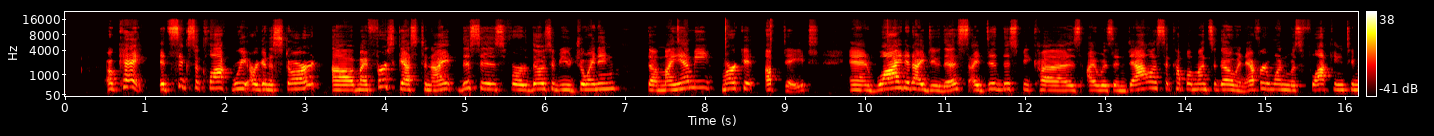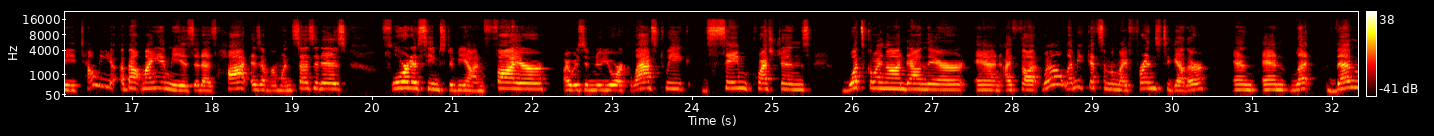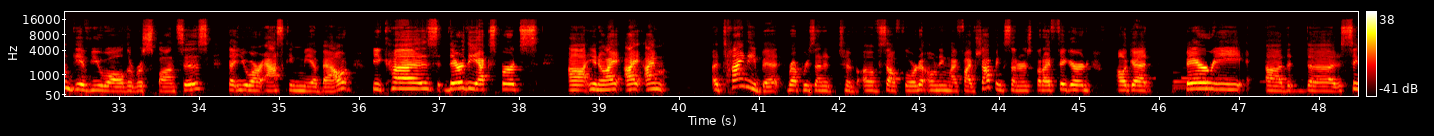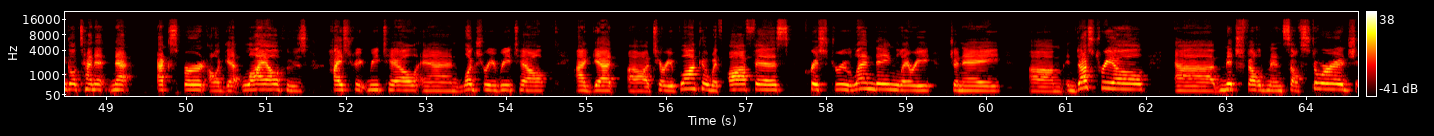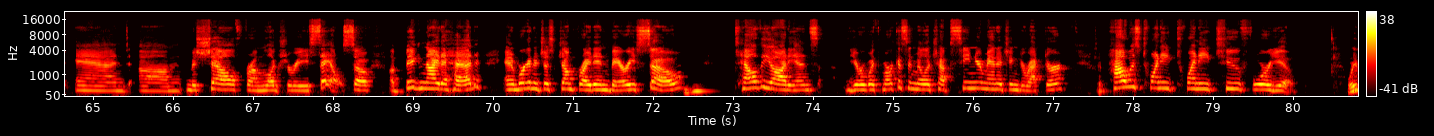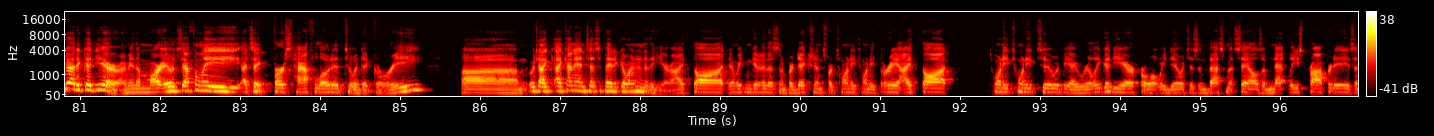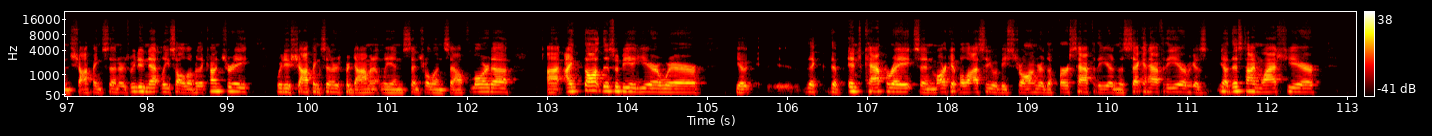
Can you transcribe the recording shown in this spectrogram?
Okay, it's six o'clock. We are going to start. Uh, my first guest tonight. This is for those of you joining the Miami Market Update. And why did I do this? I did this because I was in Dallas a couple of months ago and everyone was flocking to me. Tell me about Miami. Is it as hot as everyone says it is? Florida seems to be on fire. I was in New York last week. Same questions what's going on down there and i thought well let me get some of my friends together and and let them give you all the responses that you are asking me about because they're the experts uh, you know I, I i'm a tiny bit representative of south florida owning my five shopping centers but i figured i'll get barry uh, the, the single tenant net expert i'll get lyle who's high street retail and luxury retail I get uh, Terry Blanca with Office, Chris Drew Lending, Larry Janae um, Industrial, uh, Mitch Feldman Self Storage, and um, Michelle from Luxury Sales. So a big night ahead, and we're going to just jump right in, Barry. So tell the audience you're with Marcus and Millichap, Senior Managing Director. How was 2022 for you? We've had a good year. I mean, the mar it was definitely, I'd say, first half loaded to a degree, um, which I, I kind of anticipated going into the year. I thought, and we can get into this in predictions for 2023. I thought 2022 would be a really good year for what we do, which is investment sales of net lease properties and shopping centers. We do net lease all over the country. We do shopping centers predominantly in Central and South Florida. Uh, I thought this would be a year where, you know, the the inch cap rates and market velocity would be stronger the first half of the year than the second half of the year because you know this time last year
